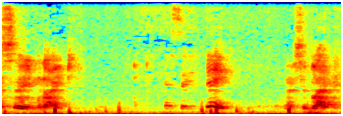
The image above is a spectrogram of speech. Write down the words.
I say night. I say day. I say black.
